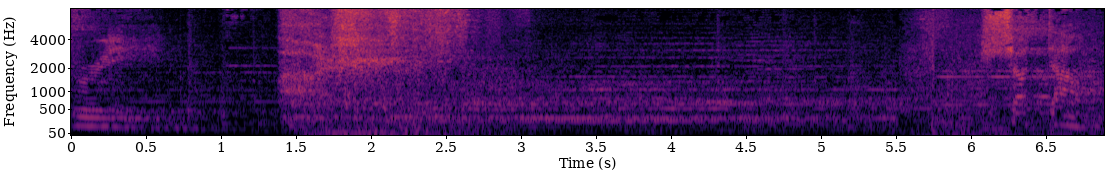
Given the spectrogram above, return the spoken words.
Spree. Shut down.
